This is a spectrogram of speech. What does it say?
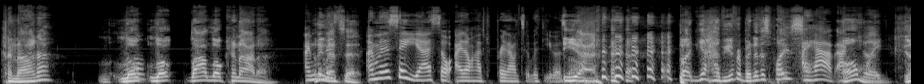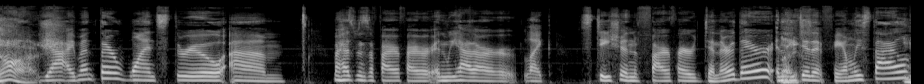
Canada? Lo, lo, La Locanada. I I'm think gonna, that's it. I'm going to say yes, so I don't have to pronounce it with you as well. Yeah. but yeah, have you ever been to this place? I have, Oh my gosh. Yeah, I went there once through. Um, my husband's a firefighter, and we had our like station firefighter dinner there, and they did it family style.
